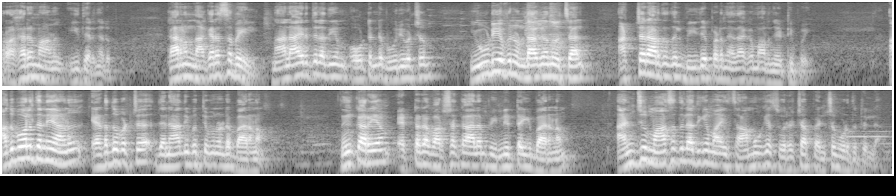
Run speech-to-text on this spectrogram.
പ്രഹരമാണ് ഈ തിരഞ്ഞെടുപ്പ്. കാരണം നഗരസഭയിൽ നാലായിരത്തിലധികം വോട്ടിന്റെ ഭൂരിപക്ഷം യു ഡി എഫിന് ഉണ്ടാകുക എന്ന് വെച്ചാൽ അക്ഷരാർത്ഥത്തിൽ ബി ജെ പിയുടെ നേതാക്കന്മാർ ഞെട്ടിപ്പോയി. അതുപോലെ തന്നെയാണ് ഇടതുപക്ഷ ജനാധിപത്യ മുന്നണിയുടെ ഭരണം. നിങ്ങൾക്കറിയാം എട്ടര വർഷക്കാലം പിന്നിട്ട ഈ ഭരണം അഞ്ച് മാസത്തിലധികമായി സാമൂഹ്യ സുരക്ഷാ പെൻഷൻ കൊടുത്തിട്ടില്ല.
